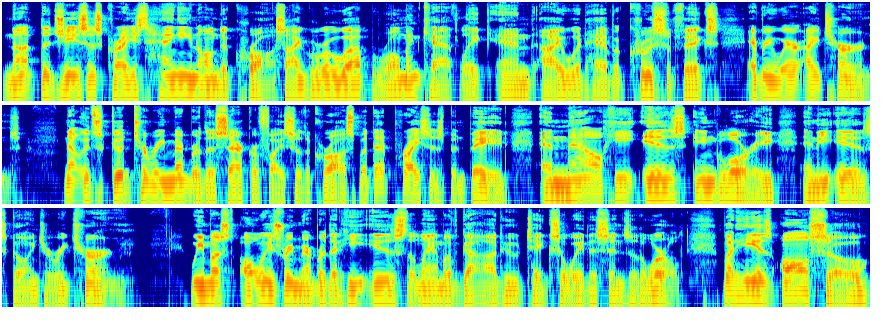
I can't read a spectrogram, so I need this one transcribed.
Not the Jesus Christ hanging on the cross. I grew up Roman Catholic and I would have a crucifix everywhere I turned. Now, it's good to remember the sacrifice of the cross, but that price has been paid, and now he is in glory, and he is going to return we must always remember that he is the Lamb of God who takes away the sins of the world. But he is also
